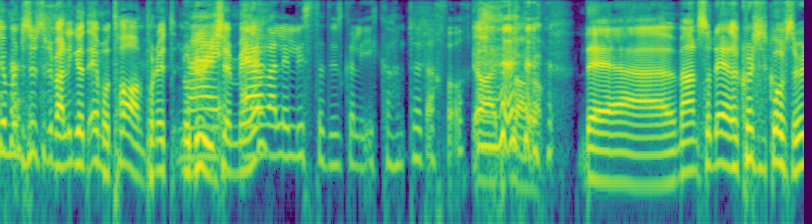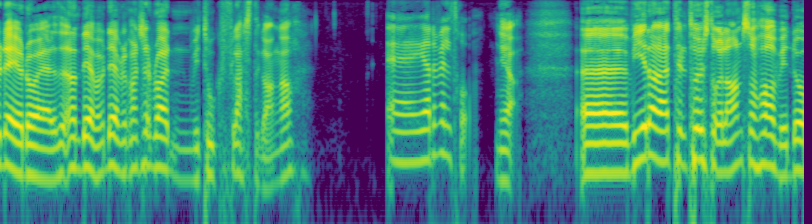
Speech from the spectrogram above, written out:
Ja, men syns du det er veldig gøy at jeg må ta han på nytt når du ikke er med? Nei, jeg har veldig lyst til at du skal like han. Det er derfor. Ja, jeg beklager. Det, men så det Crushes Coaster, det er jo da Det er, det vel kanskje riden vi tok fleste ganger. Eh, ja, det vil jeg tro. Ja. Eh, videre til Toy Story-land så har vi da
